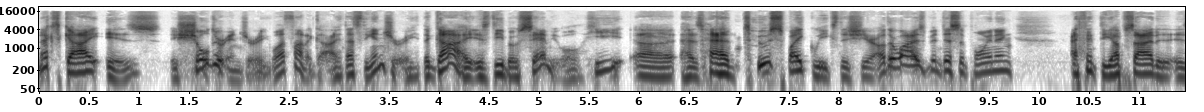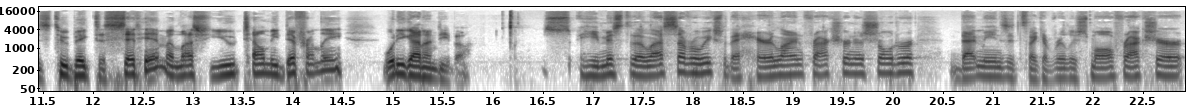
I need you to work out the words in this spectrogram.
Next guy is a shoulder injury. Well, that's not a guy, that's the injury. The guy is Deebo Samuel. He uh, has had two spike weeks this year, otherwise, been disappointing. I think the upside is too big to sit him unless you tell me differently. What do you got on Deebo? He missed the last several weeks with a hairline fracture in his shoulder. That means it's like a really small fracture,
